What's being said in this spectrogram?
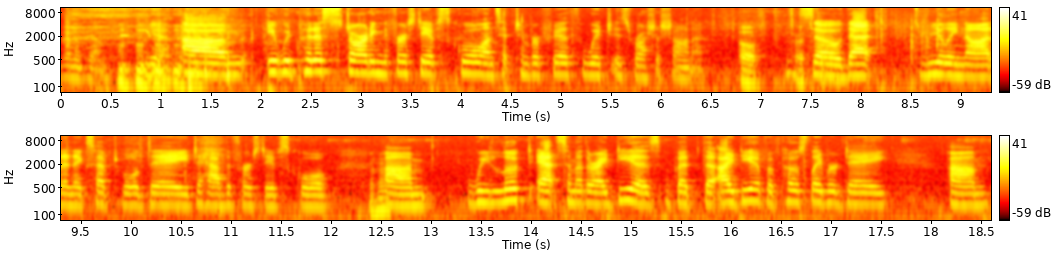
one of them. yeah. Um, It would put us starting the first day of school on September 5th, which is Rosh Hashanah. Oh, that's So fine. That's really not an acceptable day to have the first day of school. Mhm. Um, We looked at some other ideas, but the idea of a post-Labor Day um,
